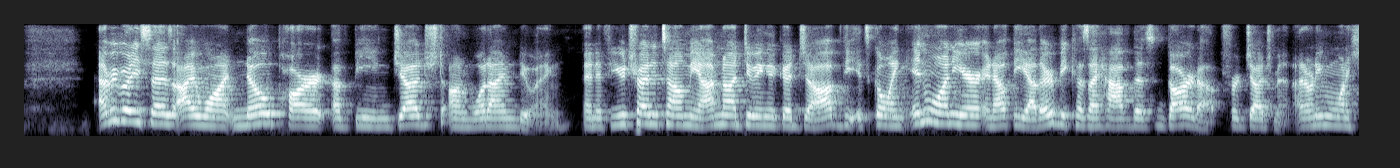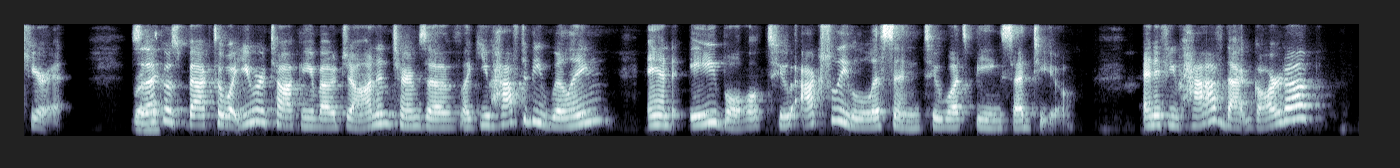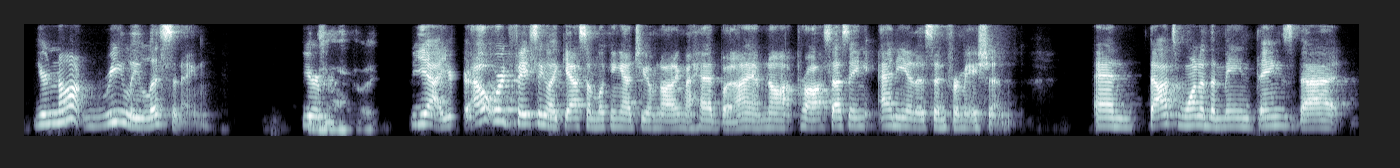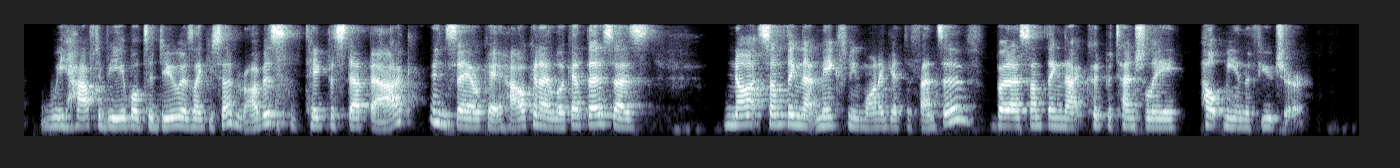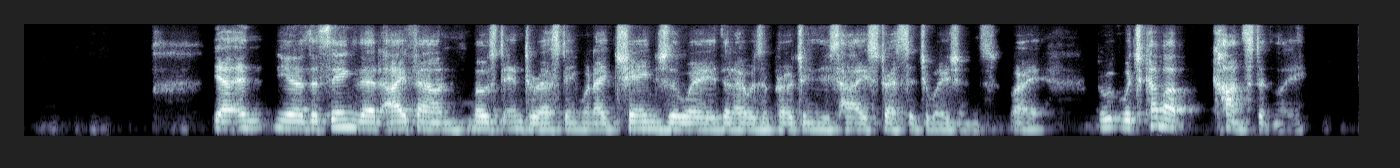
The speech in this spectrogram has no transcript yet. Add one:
Everybody says, I want no part of being judged on what I'm doing. And if you try to tell me I'm not doing a good job, the, it's going in one ear and out the other because I have this guard up for judgment. I don't even want to hear it. So that goes back to what you were talking about, John, in terms of like you have to be willing and able to actually listen to what's being said to you. And if you have that guard up, you're not really listening. You're exactly yeah, you're outward facing, like, yes, I'm looking at you, I'm nodding my head, but I am not processing any of this information. And that's one of the main things that we have to be able to do is like you said, Rob, is take the step back and say, okay, how can I look at this as not something that makes me want to get defensive, but as something that could potentially help me in the future? Yeah, and you know the thing that I found most interesting when I changed the way that I was approaching these high stress situations, right, which come up constantly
